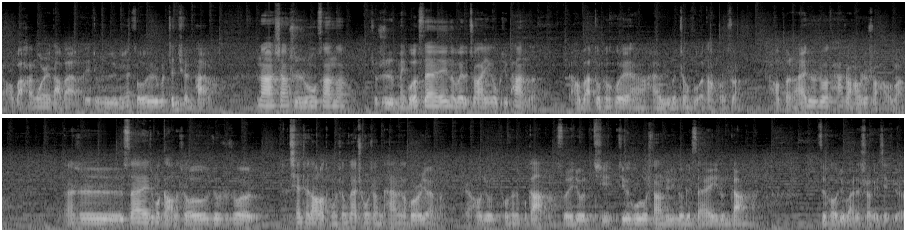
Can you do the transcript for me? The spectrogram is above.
然后把韩国人打败了，也就是里面所谓的什么真拳派了。那像是《如龙三》呢，就是美国 CIA 呢为了抓一个武器贩子，然后把东城会啊还有日本政府啊当猴耍，然后本来就是说他耍猴就耍猴嘛，但是 CIA 这么搞的时候，就是说牵扯到了童生在冲绳开那个孤儿院嘛。然后就童生就不干了，所以就叽叽里咕噜上去一顿给三 A 一顿干了，最后就把这事儿给解决了。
